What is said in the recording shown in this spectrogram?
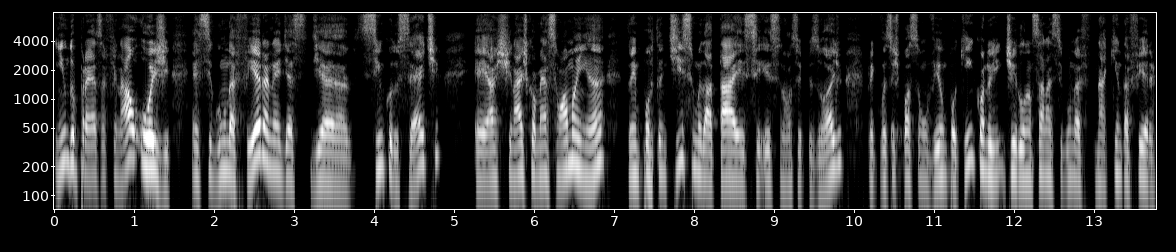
indo para essa final, hoje é segunda-feira, né, dia, dia 5 do 7, é, as finais começam amanhã, então é importantíssimo datar esse, esse nosso episódio, para que vocês possam ver um pouquinho, quando a gente lançar na segunda, na quinta-feira,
